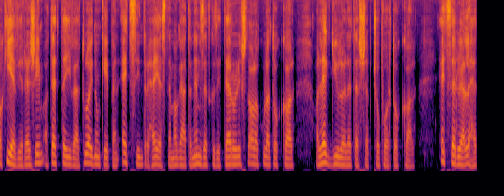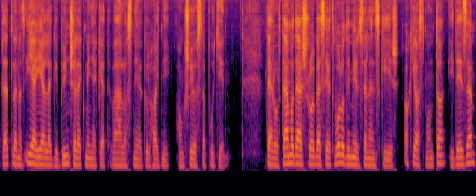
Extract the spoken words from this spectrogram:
A kievi rezsim a tetteivel tulajdonképpen egy szintre helyezte magát a nemzetközi terrorista alakulatokkal, a leggyűlöletesebb csoportokkal. Egyszerűen lehetetlen az ilyen jellegű bűncselekményeket válasz nélkül hagyni, hangsúlyozta Putyin. Terrortámadásról beszélt Volodymyr Zelenszky is, aki azt mondta, idézem,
